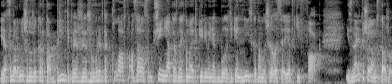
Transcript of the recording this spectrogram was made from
Я себе раніше дуже картав. Блін, типу, я ж, я ж говорив так класно, а зараз взагалі ніяка з них не має такий рівень, як була, тільки англійська там лишилася, і я такий фак. І знаєте, що я вам скажу?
